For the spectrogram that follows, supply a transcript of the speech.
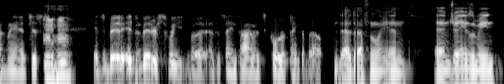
I mean, it just Mm-hmm. it's bit it's Yeah. bittersweet, but at the same time, it's cool to think about. Yeah, definitely. And and James, I mean,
